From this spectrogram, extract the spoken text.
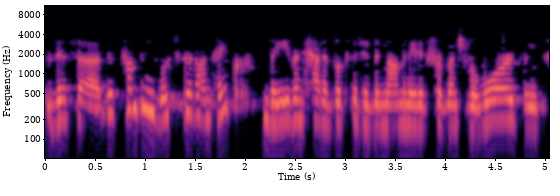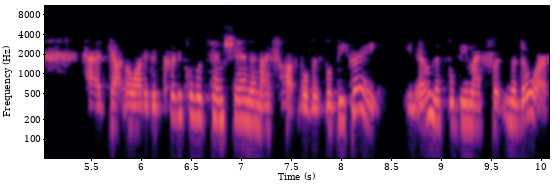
this uh, this company looked good on paper. They even had a book that had been nominated for a bunch of awards and had gotten a lot of good critical attention. And I thought, well, this will be great. You know, this will be my foot in the door.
